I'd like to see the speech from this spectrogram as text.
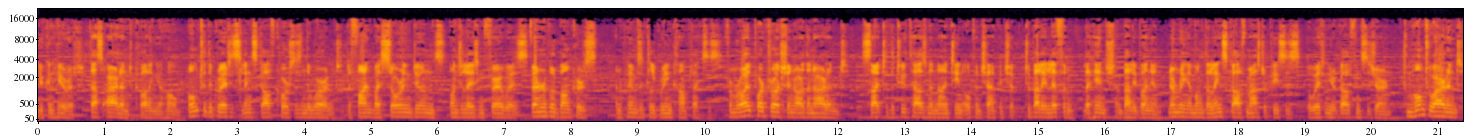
you can hear it. That's Ireland calling you home. Home to the greatest links golf courses in the world, defined by soaring dunes, undulating fairways, venerable bunkers, and whimsical green complexes. From Royal Portrush in Northern Ireland site to the 2019 Open Championship, to Ballyliffin, Lahinch, and Ballybunion, numbering among the links golf masterpieces awaiting your golfing sojourn. Come home to Ireland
